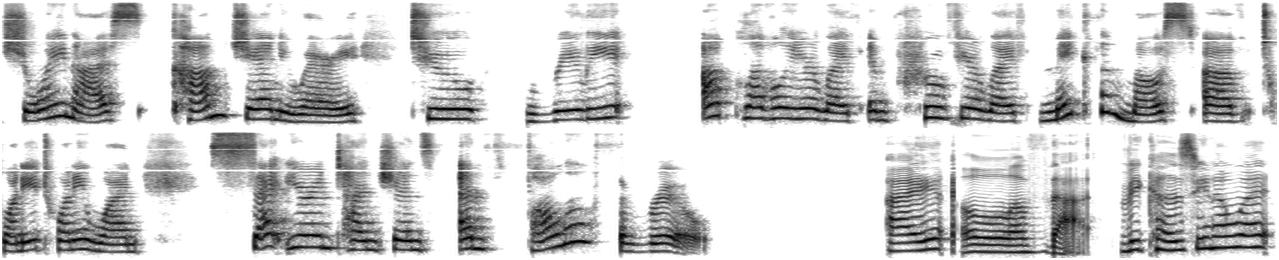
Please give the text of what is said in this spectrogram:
join us come January to really up level your life, improve your life, make the most of 2021, set your intentions, and follow through. I love that because you know what?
